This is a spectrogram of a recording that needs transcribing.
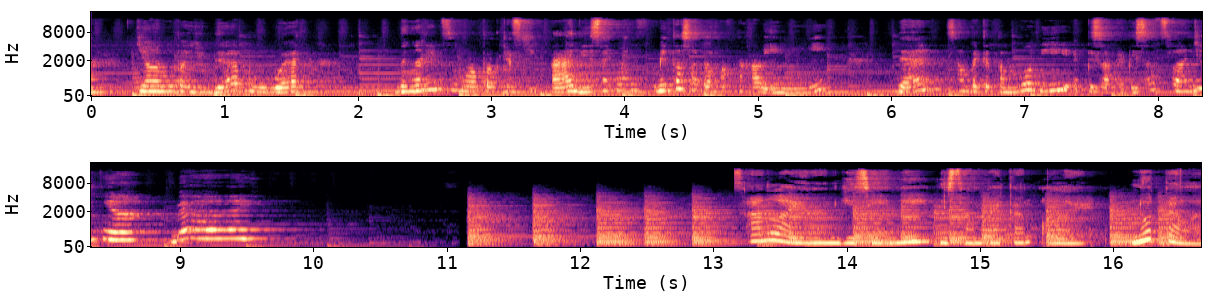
Nah jangan lupa juga buat dengerin semua podcast kita di segmen mitos atau fakta kali ini. Dan sampai ketemu di episode-episode selanjutnya. Bye Saran layanan gizi ini disampaikan oleh Nutella,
